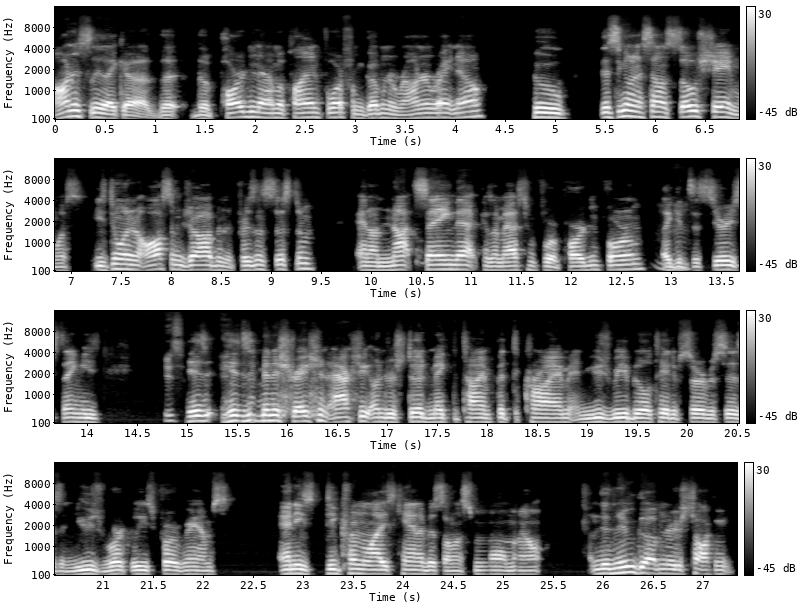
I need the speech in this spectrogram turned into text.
Honestly, like uh, the the pardon I'm applying for from Governor Rauner right now, who this is going to sound so shameless. He's doing an awesome job in the prison system, and I'm not saying that because I'm asking for a pardon for him. Mm-hmm. Like it's a serious thing. He's is, his his administration actually understood make the time fit the crime and use rehabilitative services and use work release programs and he's decriminalized cannabis on a small amount the new governor is talking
